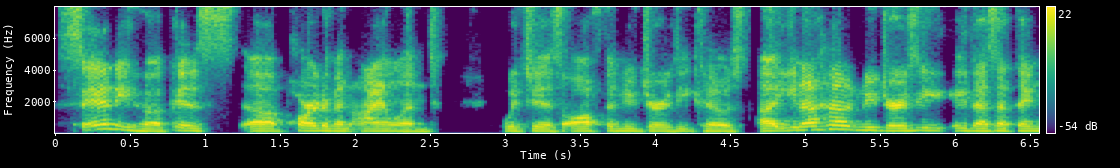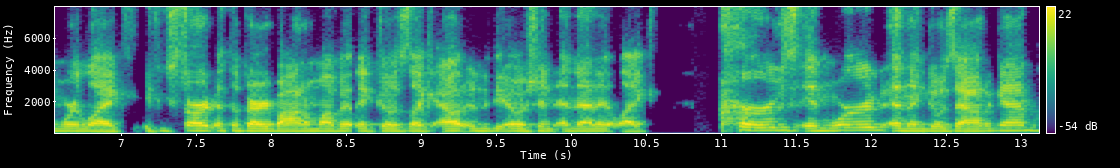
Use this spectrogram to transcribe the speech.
Sandy Hook is uh, part of an island which is off the New Jersey coast. Uh, you know how New Jersey does that thing where like if you start at the very bottom of it, it goes like out into the ocean and then it like curves inward and then goes out again.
